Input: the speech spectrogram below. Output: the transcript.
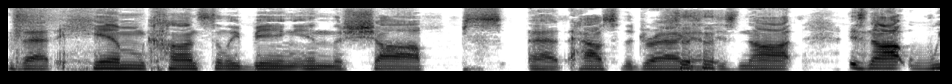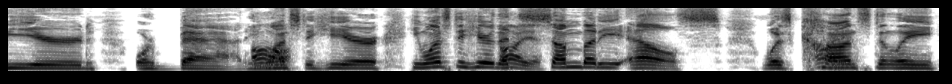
that him constantly being in the shops at House of the Dragon is not is not weird or bad. He Oh. wants to hear he wants to hear that Oh, yeah. somebody else was yeah. constantly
